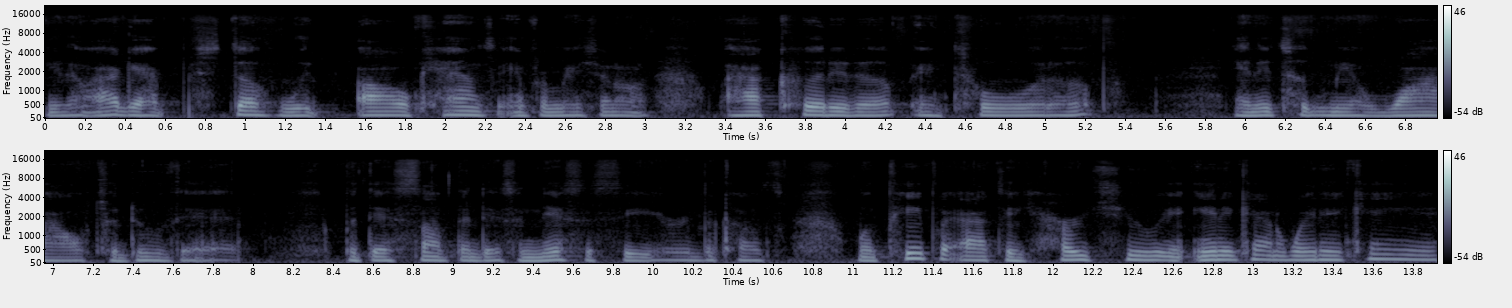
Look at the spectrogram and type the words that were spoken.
You know, I got stuff with all kinds of information on. I cut it up and tore it up, and it took me a while to do that. But that's something that's necessary because when people out to hurt you in any kind of way they can,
